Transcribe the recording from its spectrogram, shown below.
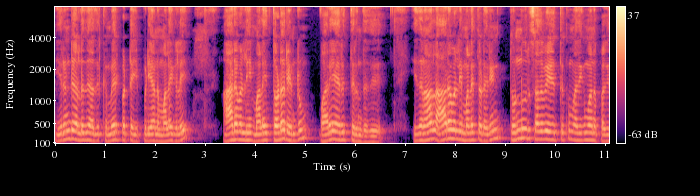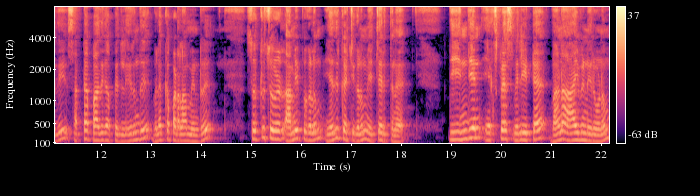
இரண்டு அல்லது அதற்கு மேற்பட்ட இப்படியான மலைகளை ஆரவல்லி மலைத்தொடர் என்றும் வரையறுத்திருந்தது. இதனால் ஆரவல்லி மலைத்தொடரின் தொண்ணூறு சதவீதத்துக்கும் அதிகமான பகுதி சட்ட பாதுகாப்பில் இருந்து விலக்கப்படலாம் என்று சுற்றுச்சூழல் அமைப்புகளும், எதிர்க்கட்சிகளும் எச்சரித்தன. தி இந்தியன் எக்ஸ்பிரஸ் வெளியிட்ட வன ஆய்வு நிறுவனம்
